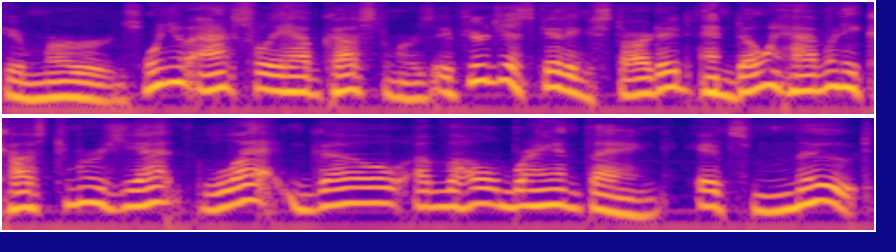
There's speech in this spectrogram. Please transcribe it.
emerge. When you actually have customers. If you're just getting started and don't have any customers yet, let go of the whole brand thing. It's moot.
